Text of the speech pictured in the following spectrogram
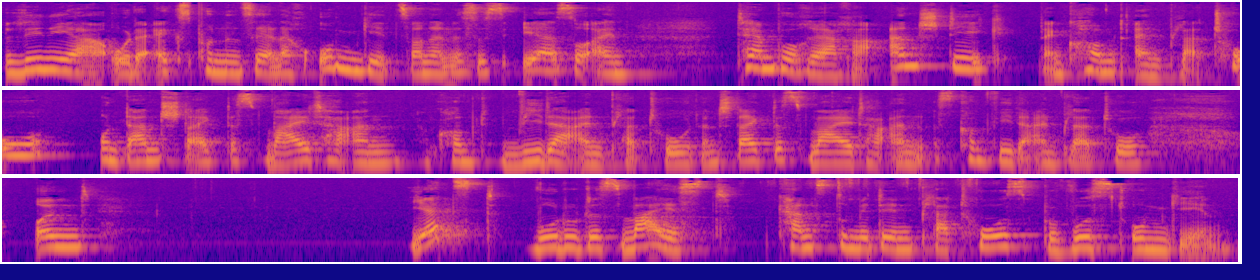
linear oder exponentiell nach oben geht, sondern es ist eher so ein temporärer Anstieg, dann kommt ein Plateau und dann steigt es weiter an, dann kommt wieder ein Plateau, dann steigt es weiter an, es kommt wieder ein Plateau. Und jetzt, wo du das weißt, kannst du mit den Plateaus bewusst umgehen.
